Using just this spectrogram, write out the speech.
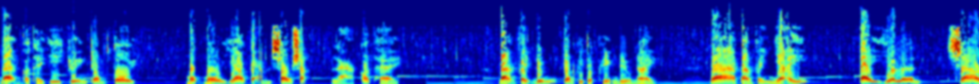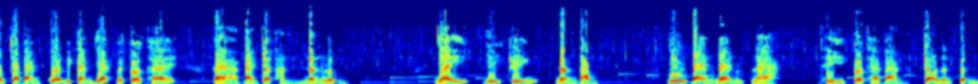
Bạn có thể di chuyển trong tôi. Một mối giao cảm sâu sắc là có thể. Bạn phải đứng trong khi thực hiện điều này. Và bạn phải nhảy Tay giơ lên Sao cho bạn quên đi cảm giác về cơ thể Và bạn trở thành năng lượng. Nhảy, di chuyển, năng động. Như bạn đang là thì cơ thể bạn trở nên tỉnh.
